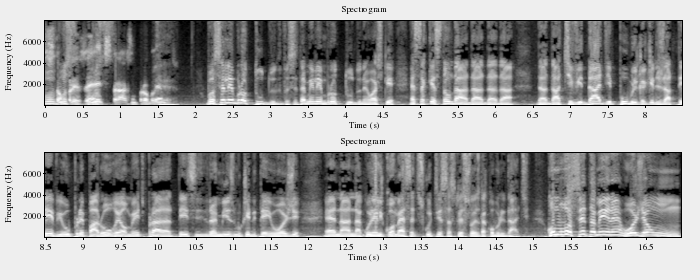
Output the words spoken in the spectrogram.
estão presentes, trazem problemas. É. Você lembrou tudo, você também lembrou tudo, né? Eu acho que essa questão da, da, da, da, da atividade pública que ele já teve o preparou realmente para ter esse dinamismo que ele tem hoje é, na, na, quando ele começa a discutir essas questões da comunidade. Como você também, né? Hoje é, um,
